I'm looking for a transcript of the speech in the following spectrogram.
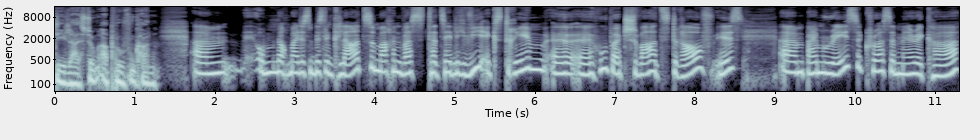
die Leistung abrufen kann. Ähm, um nochmal das ein bisschen klar zu machen, was tatsächlich wie extrem äh, äh, Hubert Schwarz drauf ist. Ähm, beim Race Across America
